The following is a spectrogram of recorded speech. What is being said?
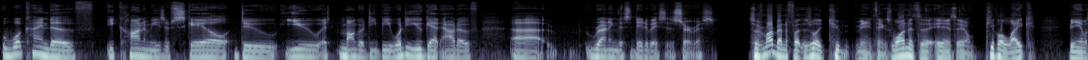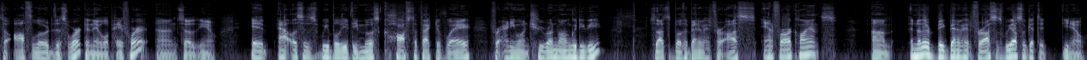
What kind of economies of scale do you, as MongoDB, what do you get out of uh, running this database as a service? So, from our benefit, there's really two main things. One is, a, is you know people like being able to offload this work and they will pay for it. And so, you know, it, Atlas is, we believe, the most cost effective way for anyone to run MongoDB. So that's both a benefit for us and for our clients. Um, another big benefit for us is we also get to, you know,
